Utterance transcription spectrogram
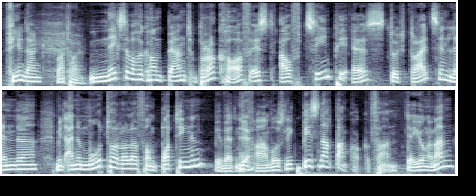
Vielen Dank, war toll. Nächste Woche kommt Bernd Brockhoff, ist auf 10 PS durch 13 Länder mit einem Motorroller von Bottingen, wir werden erfahren, ja. wo es liegt, bis nach Bangkok gefahren. Der junge Mann,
